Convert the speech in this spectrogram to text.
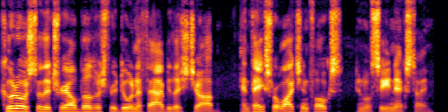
Kudos to the trail builders for doing a fabulous job. And thanks for watching, folks, and we'll see you next time.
